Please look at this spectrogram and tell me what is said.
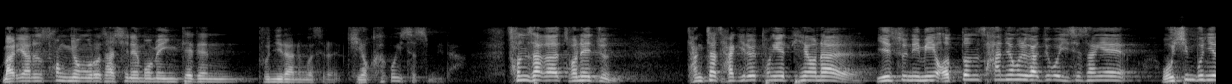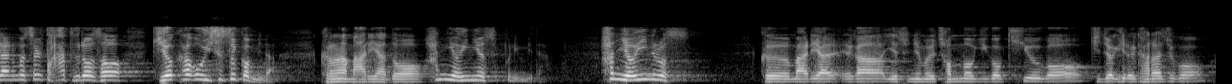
마리아는 성령으로 자신의 몸에 잉태된 분이라는 것을 기억하고 있었습니다. 선사가 전해준 장차 자기를 통해 태어날 예수님이 어떤 사명을 가지고 이 세상에 오신 분이라는 것을 다 들어서 기억하고 있었을 겁니다. 그러나 마리아도 한 여인이었을 뿐입니다. 한 여인으로서 그 마리아가 예수님을 젖먹이고 키우고 기저귀를 갈아주고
